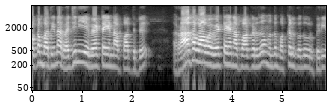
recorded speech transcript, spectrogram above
பக்கம் பார்த்தீங்கன்னா ரஜினியை வேட்டையனா பார்த்துட்டு ராகவாவை வேட்டையனா பார்க்குறதும் வந்து மக்களுக்கு வந்து ஒரு பெரிய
